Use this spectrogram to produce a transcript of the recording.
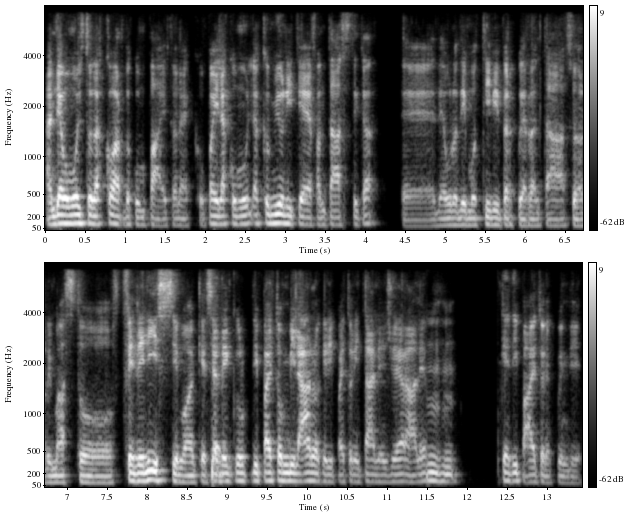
andiamo molto d'accordo con Python, ecco. Poi la, comu- la community è fantastica eh, ed è uno dei motivi per cui in realtà sono rimasto fedelissimo anche sia del gruppo di Python Milano che di Python Italia in generale, Mhm. Che di Python e quindi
